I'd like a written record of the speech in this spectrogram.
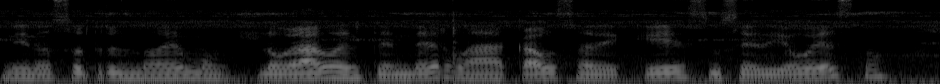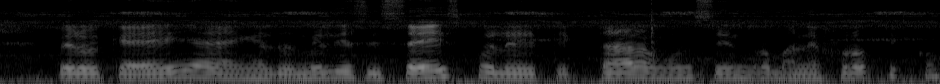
ni nosotros no hemos logrado entender a causa de qué sucedió esto, pero que a ella en el 2016 pues le detectaron un síndrome nefrótico.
